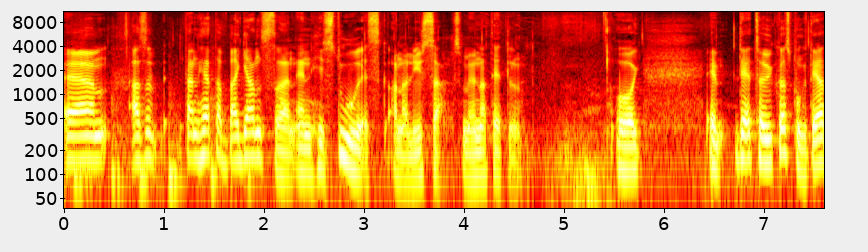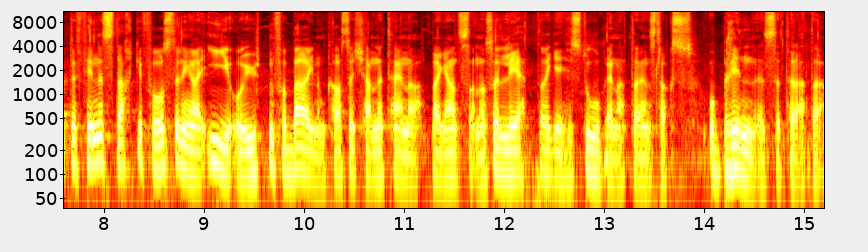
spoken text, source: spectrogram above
altså, den heter 'Bergenseren en historisk analyse', som er undertittelen. Og Eh, Det tar utgangspunkt i at det finnes sterke forestillinger i og utenfor Bergen om hva som kjennetegner bergenserne. Og så leter jeg i historien etter en slags opprinnelse til dette.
